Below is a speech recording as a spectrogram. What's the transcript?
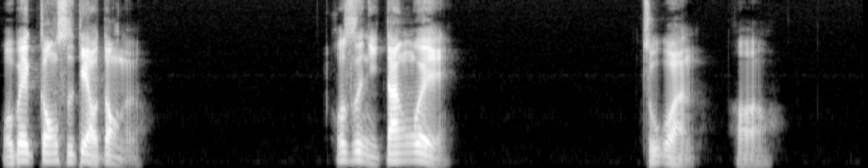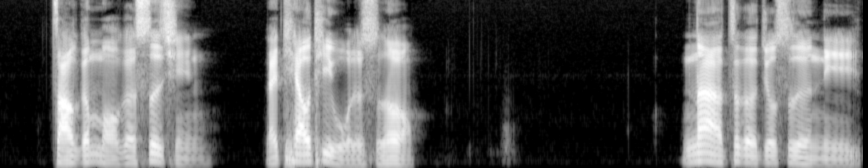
我被公司调动了，或是你单位主管哦，找个某个事情来挑剔我的时候，那这个就是你。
